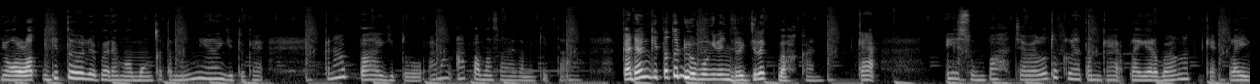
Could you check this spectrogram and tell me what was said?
nyolot gitu daripada ngomong ke temennya gitu kayak kenapa? gitu. Emang apa masalahnya sama kita? Kadang kita tuh diomongin yang jelek-jelek bahkan. Kayak eh sumpah cewek lu tuh kelihatan kayak player banget kayak play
